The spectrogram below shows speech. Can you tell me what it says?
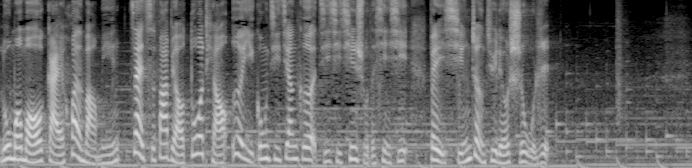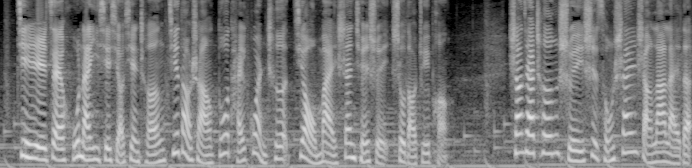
卢某某改换网名，再次发表多条恶意攻击江歌及其亲属的信息，被行政拘留十五日。近日，在湖南一些小县城街道上，多台罐车叫卖山泉水，受到追捧。商家称水是从山上拉来的，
